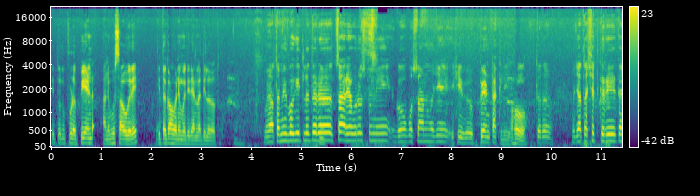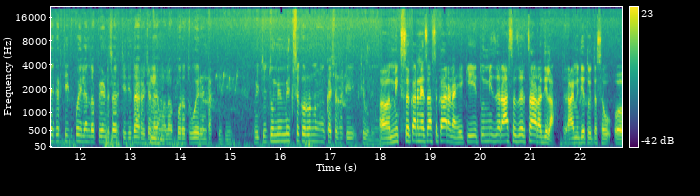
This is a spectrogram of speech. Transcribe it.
तिथून पुढे पेंड आणि भुसा वगैरे तिथं गव्हाणीमध्ये त्यांना दिला जातो. मग आता मी बघितलं तर चाऱ्यावरच तुम्ही गहू बसान म्हणजे ही पेंट टाकली. हो. तर म्हणजे आता शेतकरी काय करते पहिल्यांदा पेंट चारते ती धाराच्या टायमाला परत वैरण टाकते ती. म्हणजे ते तुम्ही मिक्स करून कशासाठी ठेवले मिक्स करण्याचं असं कारण आहे की तुम्ही जर असं जर चारा दिला तर आम्ही देतोय तसं अं,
